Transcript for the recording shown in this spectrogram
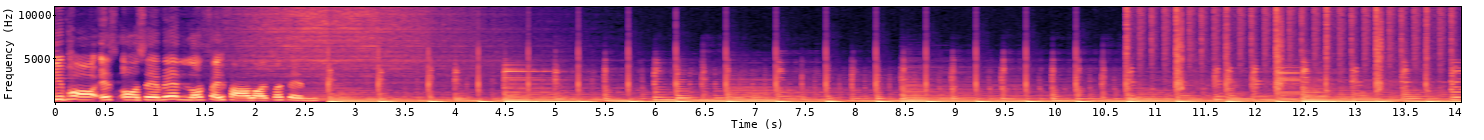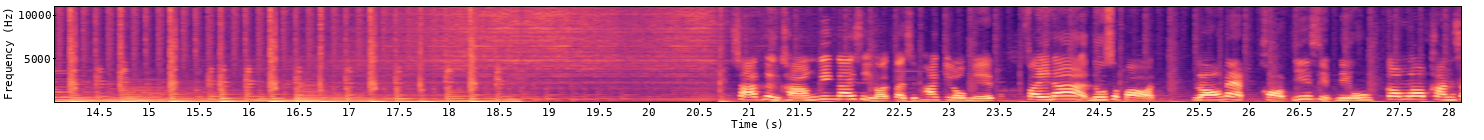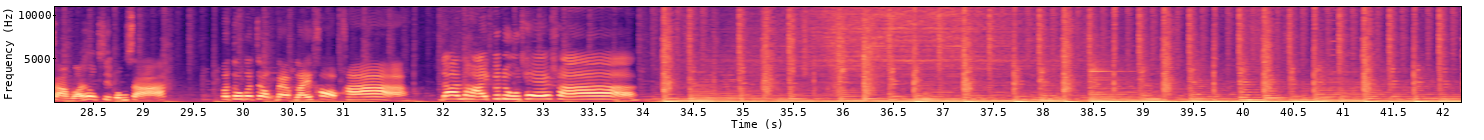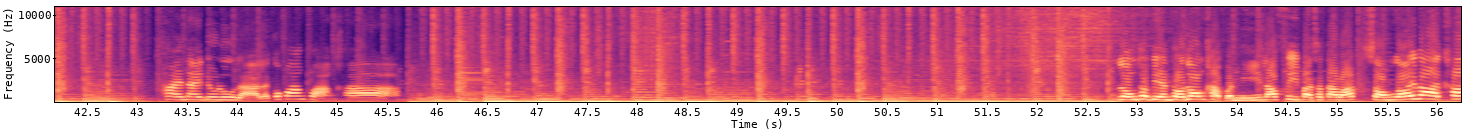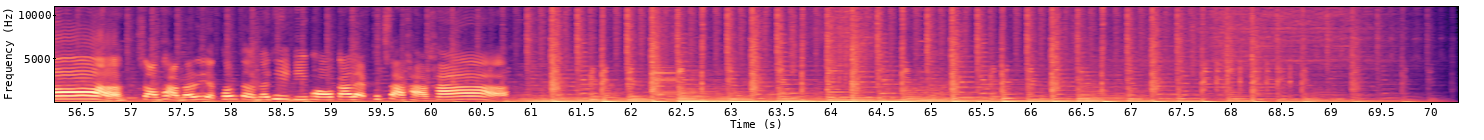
d p o SO7 รถไฟฟ้า 100%ชาร์จ 1 ครั้งวิ่งได้ 485 กิโลเมตร ไฟหน้าดูสปอร์ต ล้อแม็กขอบ 20 นิ้ว กล้องรอบคัน 360 องศา ประตูกระจกแบบไร้ขอบค่ะ ด้านท้ายก็ดูเท่ค่ะ ภายในดูหรูหราและก็กว้างขวางค่ะ ลงทะเบียนทดลองขับวันนี้ รับฟรีบัตรสตาร์บัค200 บาทค่ะ สอบถามรายละเอียดเพิ่มเติมได้ที่ดีพอกาแลกทุกสาขาค่ะ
